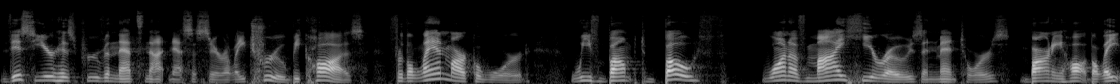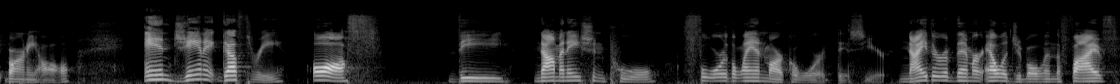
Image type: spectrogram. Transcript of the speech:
this year has proven that's not necessarily true because for the Landmark Award, we've bumped both one of my heroes and mentors, Barney Hall, the late Barney Hall, and Janet Guthrie off the nomination pool for the Landmark Award this year. Neither of them are eligible in the five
